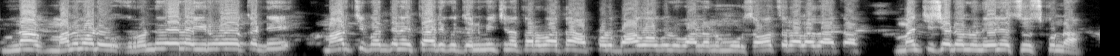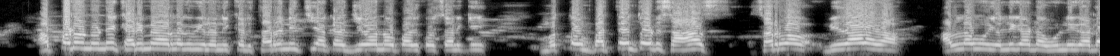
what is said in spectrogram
నా మనమడు రెండు వేల ఇరవై ఒకటి మార్చి పద్దెనిమిది తారీఖు జన్మించిన తర్వాత అప్పుడు బాగోగులు వాళ్ళను మూడు సంవత్సరాల దాకా మంచి చెడ్డలు నేనే చూసుకున్నా. అప్పటి నుండి కరీంనగర్లకు వీళ్ళని ఇక్కడ తరలించి అక్కడ జీవనోపాధి కోసానికి మొత్తం బత్తెంతో సహా సర్వ విధాలుగా అల్లము ఎల్లిగడ్డ ఉల్లిగడ్డ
